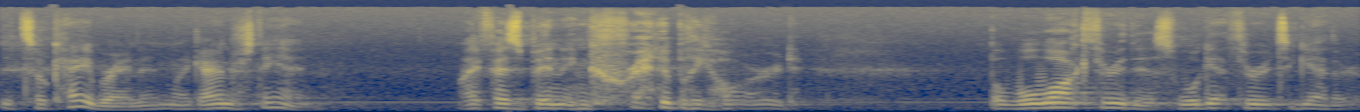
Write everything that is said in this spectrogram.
It's okay, Brandon. Like, I understand. Life has been incredibly hard, but we'll walk through this. We'll get through it together.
